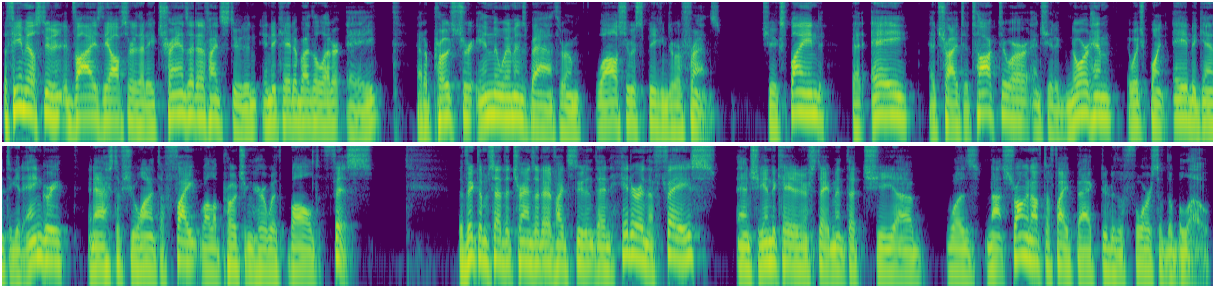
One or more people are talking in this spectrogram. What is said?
The female student advised the officer that a trans identified student, indicated by the letter A, had approached her in the women's bathroom while she was speaking to her friends. She explained that A had tried to talk to her and she had ignored him, at which point A began to get angry and asked if she wanted to fight while approaching her with balled fists. The victim said the trans identified student then hit her in the face, and she indicated in her statement that she uh, was not strong enough to fight back due to the force of the blow.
